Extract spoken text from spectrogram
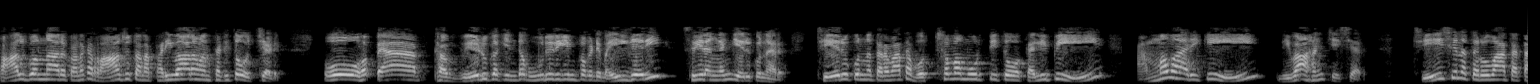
పాల్గొన్నారు కనుక రాజు తన పరివారం అంతటితో వచ్చాడు. ఓహో పెద్ద వేడుక కింద ఊరిరిగింపొకటి బయలుదేరి శ్రీరంగం చేరుకున్నారు. చేరుకున్న తర్వాత ఉత్సవమూర్తితో కలిపి అమ్మవారికి వివాహం చేశారు. చేసిన తరువాతట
